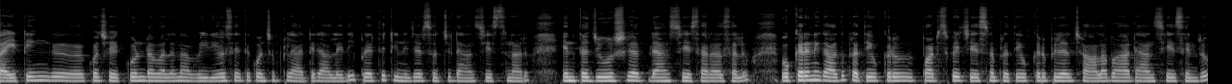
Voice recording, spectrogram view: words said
లైటింగ్ కొంచెం ఎక్కువ ఉండడం వల్ల నా వీడియోస్ అయితే కొంచెం క్లారిటీ రాలేదు. ఇప్పుడైతే టీనేజర్స్ వచ్చి డాన్స్ చేస్తున్నారు. ఎంత జోష్గా డాన్స్ చేశారు అసలు. ఒక్కరని కాదు ప్రతి ఒక్కరు పార్టిసిపేట్ చేసిన ప్రతి ఒక్కరు పిల్లలు చాలా బాగా డాన్స్ చేసిండ్రు.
